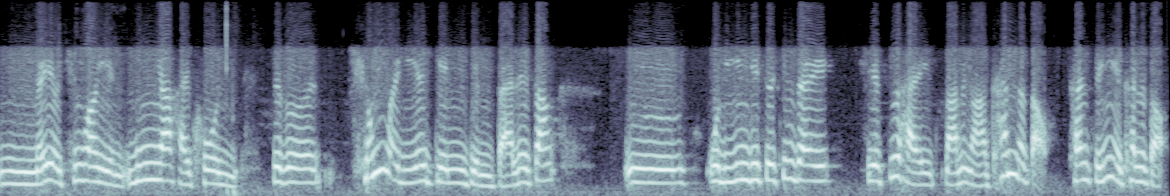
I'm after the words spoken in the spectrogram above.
嗯没有青光眼，眼压还可以，这个胸围的有点点白内障。嗯，我的眼睛是现在写字还哪里啊看得到，看真也看得到。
